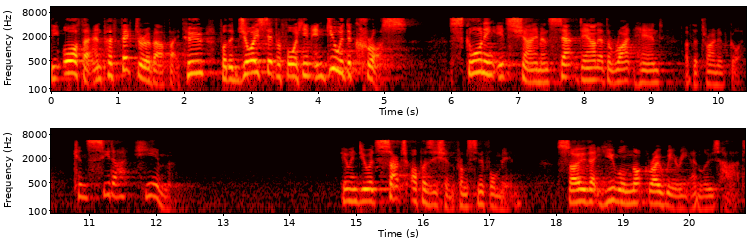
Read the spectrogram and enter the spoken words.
the author and perfecter of our faith, who, for the joy set before him, endured the cross scorning its shame, and sat down at the right hand of the throne of God. Consider him who endured such opposition from sinful men, so that you will not grow weary and lose heart.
